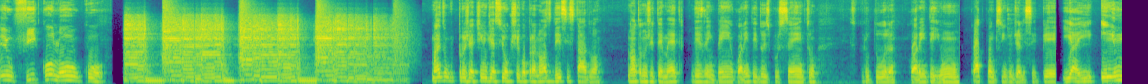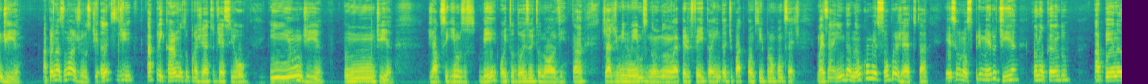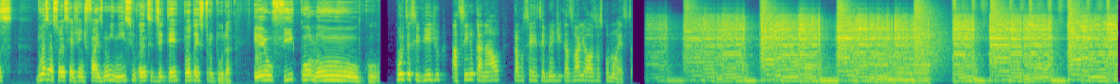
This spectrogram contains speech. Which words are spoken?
Eu fico louco. Mais um projetinho de SEO que chegou para nós desse estado, ó. Nota no GTmetri, desempenho 42%, estrutura 41, 4.5 de LCP. E aí, em um dia, apenas um ajuste antes de aplicarmos o projeto de SEO em um dia, um dia. Já conseguimos B8289, tá? Já diminuímos, não, não é perfeito ainda, de 4.5 para 1.7. Mas ainda não começou o projeto, tá? Esse é o nosso primeiro dia colocando apenas duas ações que a gente faz no início antes de ter toda a estrutura. Eu fico louco! Curta esse vídeo, assine o canal para você receber dicas valiosas como esta.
